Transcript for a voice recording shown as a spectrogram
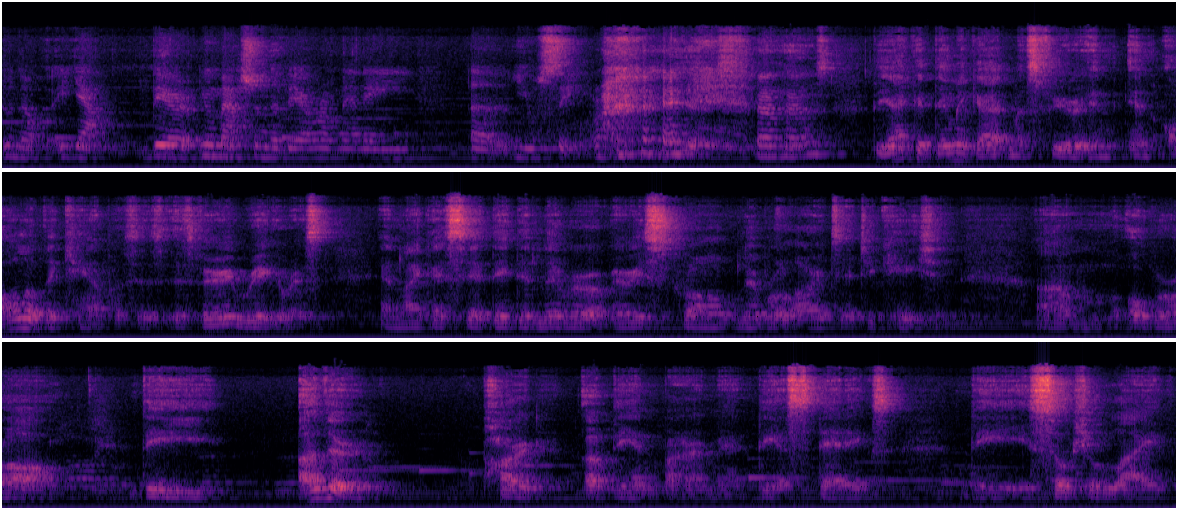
You know, yeah. There, you mentioned that there are many uh, UC, right? Yes. uh-huh. yes. The academic atmosphere in, in all of the campuses is very rigorous. And like I said, they deliver a very strong liberal arts education um, overall. The other part of the environment, the aesthetics, the social life,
